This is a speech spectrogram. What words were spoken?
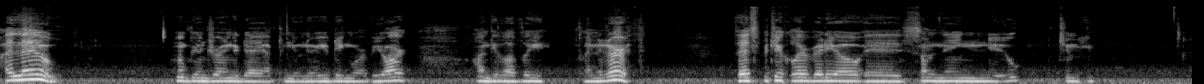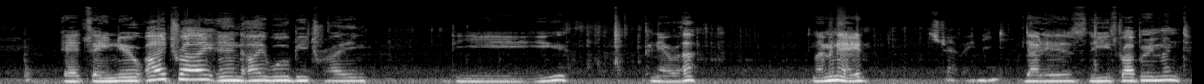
hello. Hope you're enjoying your day, afternoon, or evening, wherever you are on the lovely planet Earth. This particular video is something new to me. It's a new I try, and I will be trying the Panera lemonade. Strawberry mint. That is the strawberry mint.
